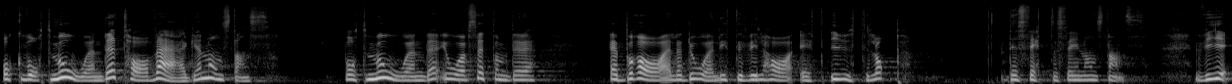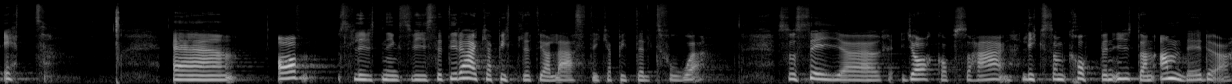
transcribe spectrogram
Och vårt mående tar vägen någonstans. Vårt mående, oavsett om det är bra eller dåligt, det vill ha ett utlopp. Det sätter sig någonstans. Vi är ett. Eh, avslutningsvis i det här kapitlet jag läste, i kapitel 2, så säger Jakob så här. Liksom kroppen utan ande är död,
